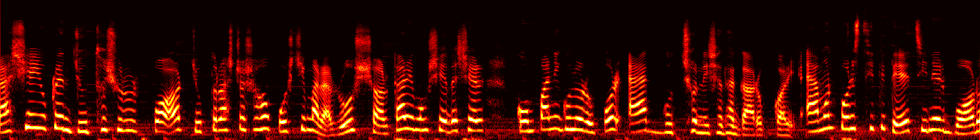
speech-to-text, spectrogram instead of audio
রাশিয়া ইউক্রেন যুদ্ধ শুরুর পর যুক্তরাষ্ট্রসহ পশ্চিমারা রুশ সরকার এবং সে দেশের কোম্পানিগুলোর উপর এক গুচ্ছ নিষেধাজ্ঞা আরোপ করে। এমন পরিস্থিতিতে চীনের বড়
